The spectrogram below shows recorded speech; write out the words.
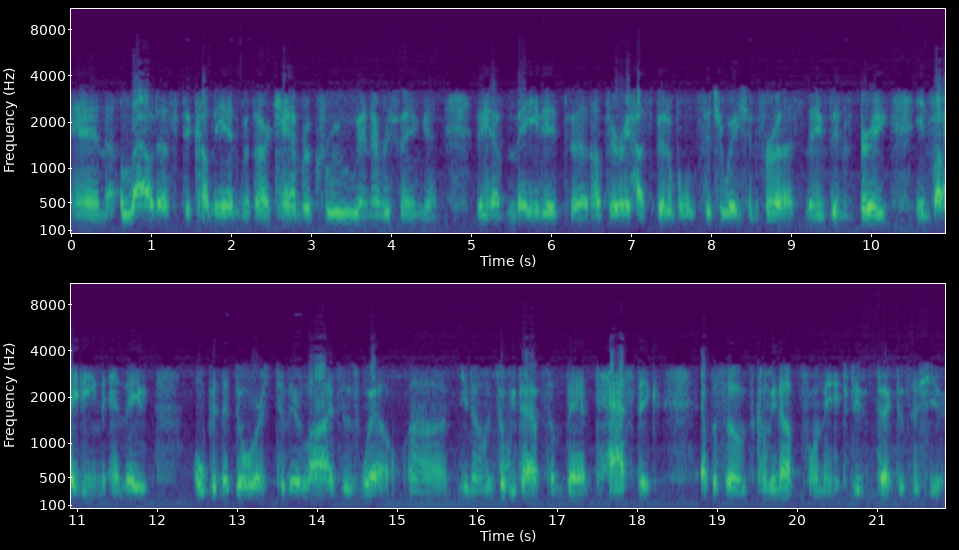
and allowed us to come in with our camera crew and everything. And they have made it uh, a very hospitable situation for us. They've been very inviting and they open the doors to their lives as well. Uh, you know, and so we've had some fantastic episodes coming up on the History Detectives this year.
